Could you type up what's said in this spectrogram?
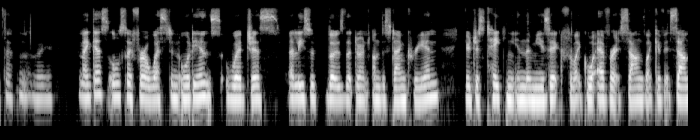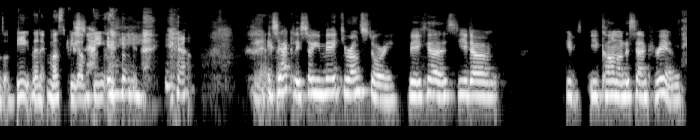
Definitely. And I guess also for a Western audience, we're just, at least with those that don't understand Korean, you're just taking in the music for like whatever it sounds like. If it sounds upbeat, then it must be Exactly. upbeat. yeah. yeah. Exactly. So you make your own story because you don't, you you can't understand Korean.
